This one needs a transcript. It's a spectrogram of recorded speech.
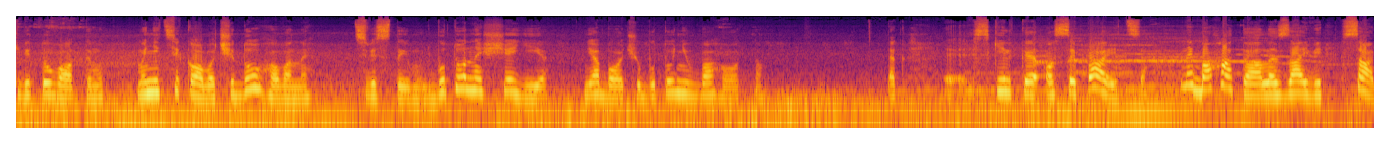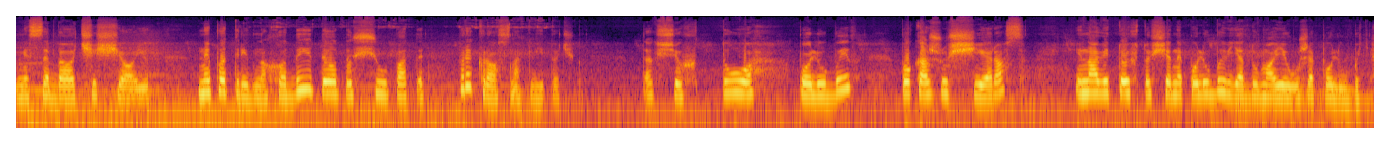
квітуватимуть. Мені цікаво, чи довго вони цвістимуть. Бутони ще є. Я бачу, бутонів багато. Так е, скільки осипається, небагато, але зайві самі себе очищають. Не потрібно ходити, ото щупати. Прекрасна квіточка. Так що, хто полюбив, покажу ще раз. І навіть той, хто ще не полюбив, я думаю, вже полюбить.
